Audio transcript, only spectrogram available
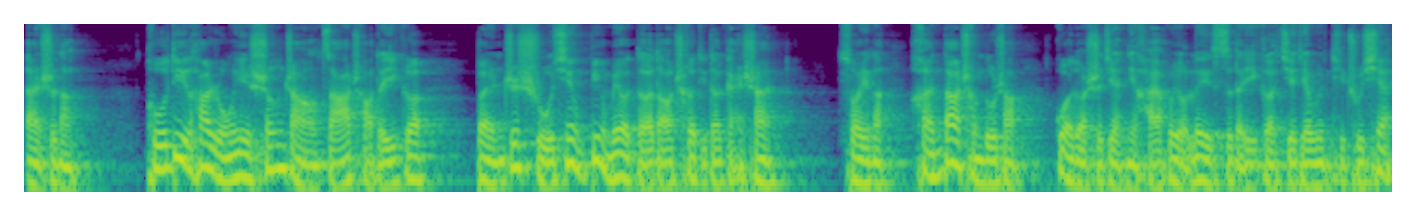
但是呢，土地它容易生长杂草的一个本质属性并没有得到彻底的改善，所以呢，很大程度上过段时间你还会有类似的一个结节问题出现。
